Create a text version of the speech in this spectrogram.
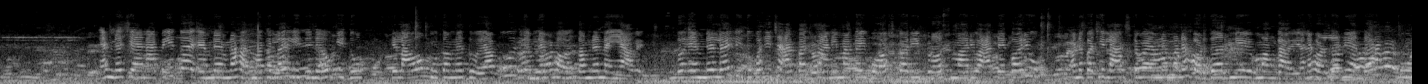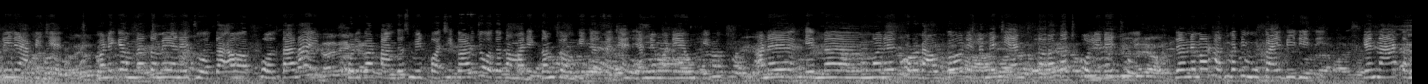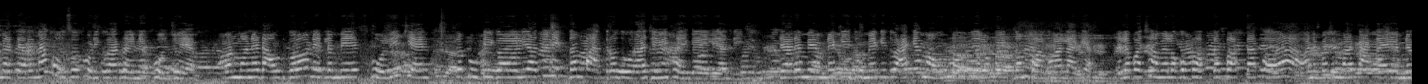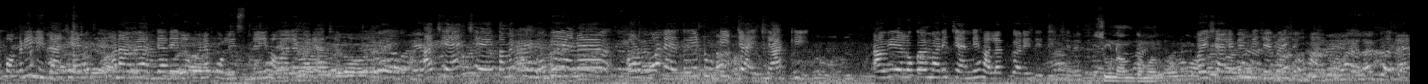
એમને ચેન આપી તો એમને એમના હાથમાંથી લઈ લીધી ને એવું કીધું કે લાવો, હું તમને ધોઈ આપું, એમને તમને નહીં આવે. તો એમને લઈ લીધું, પછી ચાર પાંચ પાણીમાં કંઈ વોશ કરી બ્રશ માર્યું, આ તે કર્યું. અને પછી લાસ્ટમાં એમને મને હળદરની મંગાવી અને હળદરની અંદર પૂરીને આપી છે. મને કે હમણાં તમે એને જોતા ખોલતા નહીં. થોડીક વાર પાંચ દસ મિનિટ પછી કાઢજો તો તમારી એકદમ ચમકી જશે એમને મને એવું કીધું. અને એમને મને થોડો ડાઉટ ગયો એટલે મેં ચેન તરત જ ખોલીને જોઈ. તો એમને મારા હાથમાંથી મુકાઈ બી દીધી કે ના, તમે અત્યારે ના ખોલશો, થોડીક વાર રહીને ખોલજો એમ. પણ મને ડાઉટ ગયો ને એટલે મેં ખોલી ચેન તો તૂટી ગયેલી હતી ને, એકદમ પાત્ર દોરા જેવી થઈ ગયેલી હતી. ત્યારે મેં એમને કીધું, મેં કીધું, આ કેમ આવું થયું? એ લોકો એકદમ ભાગવા લાગ્યા. એટલે પછી અમે લોકો ભક્ત ભક્તા ગયા અને પછી મારા કાકાએ એમને પકડી લીધા છે અને હવે અત્યારે એ લોકોને પોલીસને હવાલે કર્યા છે. આ ચેન છે, તમે થોડું બી એને અડકો ને તો એ તૂટી જ જાય છે આખી. આવી એ લોકોએ મારી ચેનની હાલત કરી દીધી છે. શું નામ તમારું? વૈશાલીબેન વિજયભાઈ ચૌહાણ.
